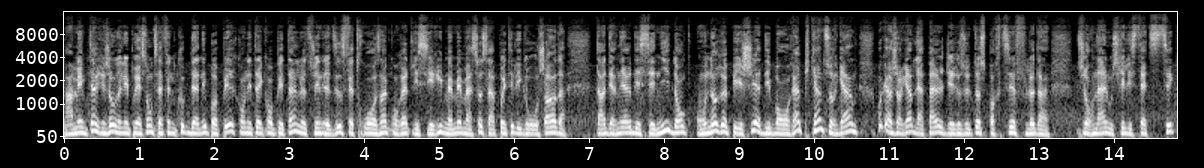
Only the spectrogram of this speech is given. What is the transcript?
Mais en même temps, Richard, on a l'impression que ça fait une coupe d'années pas pire qu'on est incompétent. Là, tu viens de le dire, ça fait trois ans qu'on rate les séries, mais même à ça, ça n'a pas été les gros chars dans, la dernière décennie. Donc, on a repêché à des bons rangs. Puis quand tu regardes, moi, quand je regarde la page des résultats sportifs là, dans le journal où il y a les statistiques,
